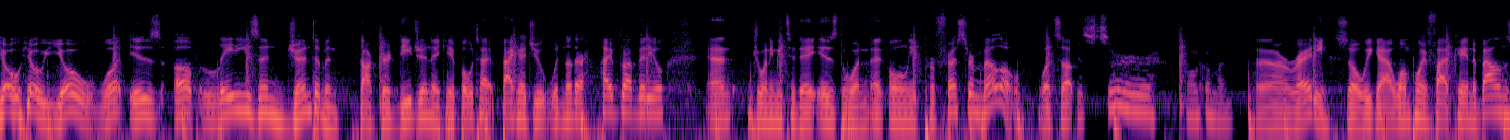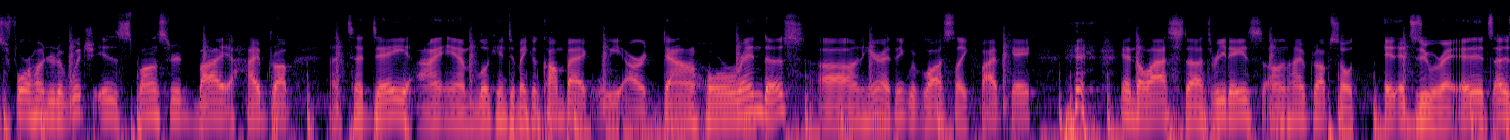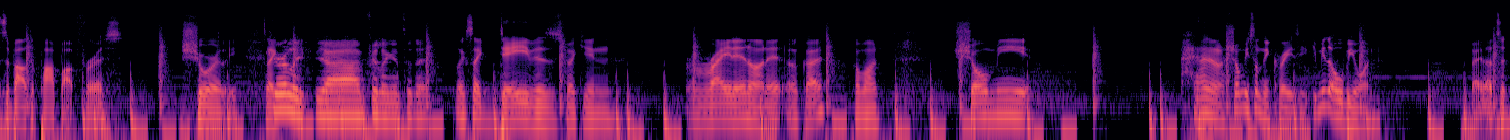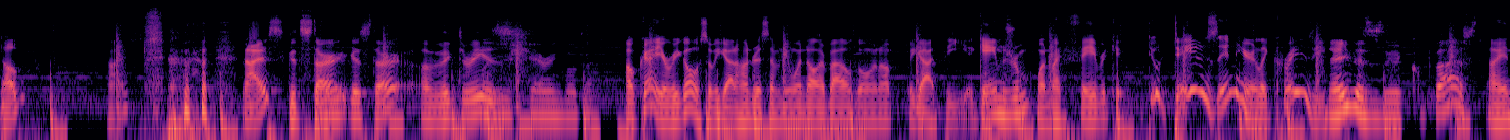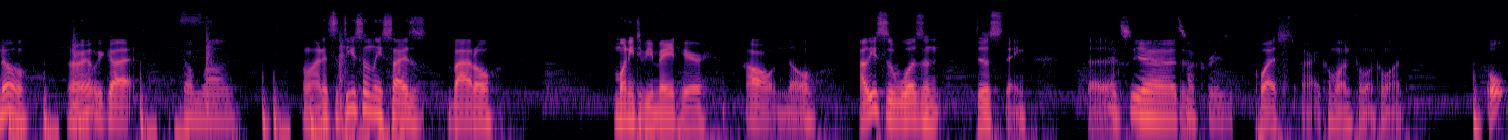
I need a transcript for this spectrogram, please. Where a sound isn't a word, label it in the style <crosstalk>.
Yo, yo, yo, what is up, ladies and gentlemen? Dr. Degen, aka Botai, back at you with another Hypedrop video. And joining me today is the one and only Professor Mello. What's up? Yes, sir. Welcome, man. Alrighty, so we got 1.5k in the balance, 400 of which is sponsored by Hypedrop. And today I am looking to make a comeback. We are down horrendous uh, on here. I think we've lost like 5k <laughs> in the last uh, three days on Hypedrop, so it, it's due, right? It's it's about to pop up for us, surely. It's like, Surely. Yeah, I'm feeling it today. Looks like Dave is fucking right in on it. Okay, come on, show me. I don't know. Show me something crazy. Give me the Obi Wan. Okay, that's a dub. Nice, <laughs> nice. Good start. Good start. A victory is sharing both times. Okay, here we go. So we got a $171 battle going up. We got the games room, one of my favorite. Dude, Dave is in here like crazy. Dave is uh, fast. I know. All right, we got. Come on. Come on, it's a decently sized battle. Money to be made here. Oh no. At least it wasn't this thing. The It's yeah, it's not crazy. quest. All right, come on, come on, come on. Oh,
